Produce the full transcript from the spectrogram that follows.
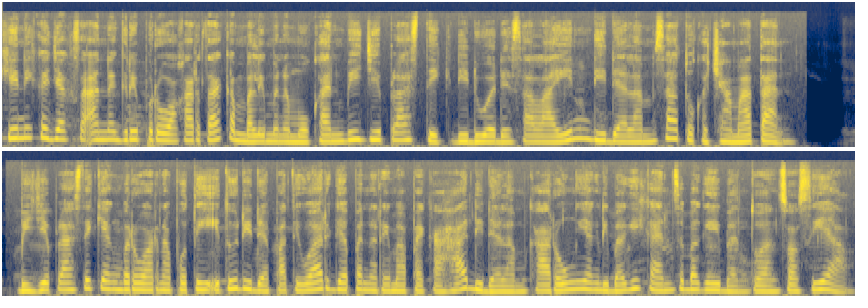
Kini Kejaksaan Negeri Purwakarta kembali menemukan biji plastik di dua desa lain di dalam satu kecamatan. Biji plastik yang berwarna putih itu didapati warga penerima PKH di dalam karung yang dibagikan sebagai bantuan sosial.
